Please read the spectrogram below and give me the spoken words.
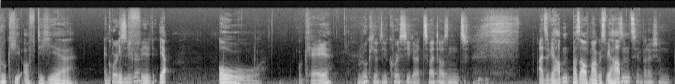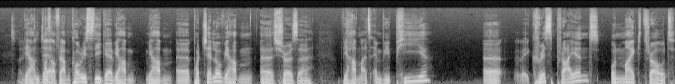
Rookie of the Year. Ein Corey Seager? Infield. Ja, Oh. Okay. Rookie of the Year, Corey Seager, 2017 Also wir haben, pass auf, Markus, wir haben, war der schon. wir haben, pass auf, wir haben Corey Seager, wir haben, wir haben äh, Porcello, wir haben äh, Scherzer, wir haben als MVP äh, Chris Bryant und Mike Trout.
